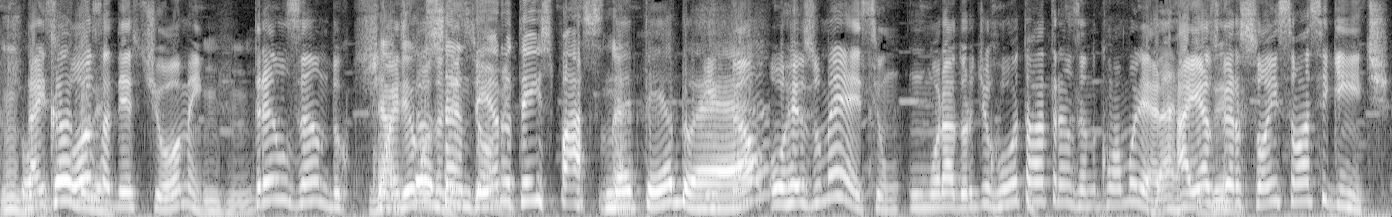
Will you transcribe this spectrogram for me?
da Chocando, esposa né? deste homem, transando com Já a viu que o esposa sandeiro tem espaço, né? Metendo, é. Então, o resumo é esse: um, um morador de rua tava transando com uma mulher. Ah, Aí as vê. versões são as seguintes:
